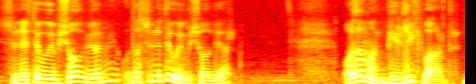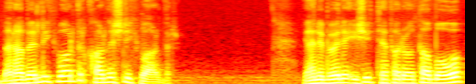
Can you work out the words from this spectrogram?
Sünnete uymuş olmuyor mu? O da sünnete uymuş oluyor. O zaman birlik vardır, beraberlik vardır, kardeşlik vardır. Yani böyle işi teferruata boğup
